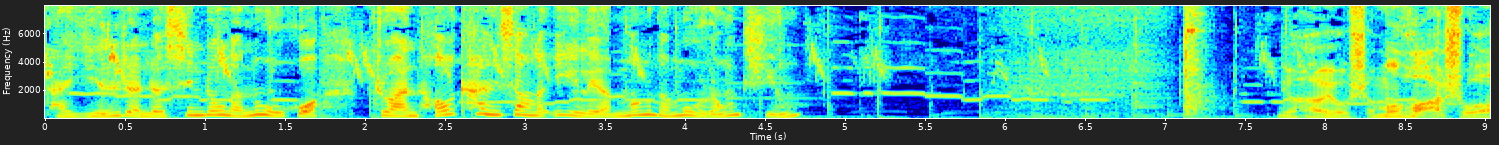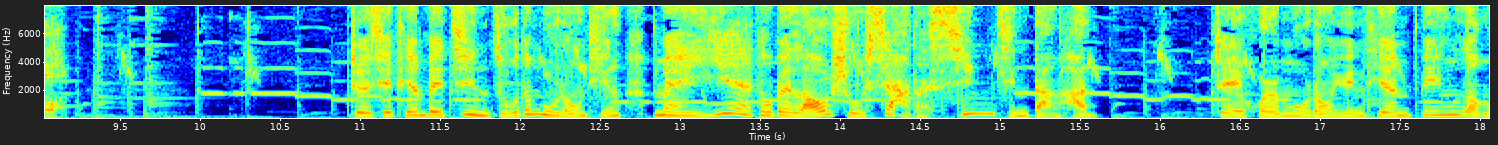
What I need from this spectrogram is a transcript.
他隐忍着心中的怒火，转头看向了一脸懵的慕容婷。你还有什么话说？这些天被禁足的慕容婷，每夜都被老鼠吓得心惊胆寒。这会儿，慕容云天冰冷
